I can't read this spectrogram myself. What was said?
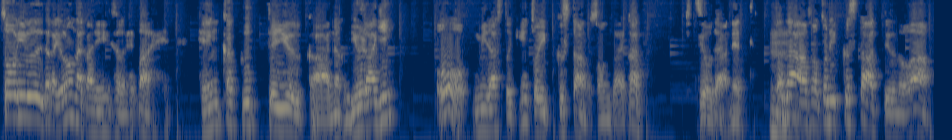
そういう、だから世の中にその、まあ、へ変革っていうか、なんか揺らぎを生み出すときにトリックスターの存在が必要だよね。ただ、そのトリックスターっていうのは、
